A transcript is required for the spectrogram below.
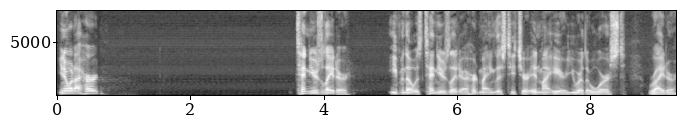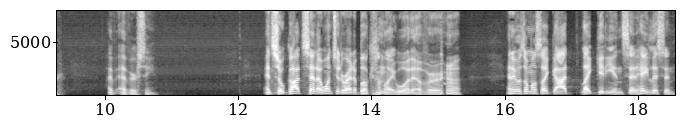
you know what I heard? 10 years later, even though it was 10 years later, I heard my English teacher in my ear, You are the worst writer I've ever seen. And so God said, I want you to write a book. And I'm like, Whatever. and it was almost like God, like Gideon, said, Hey, listen,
